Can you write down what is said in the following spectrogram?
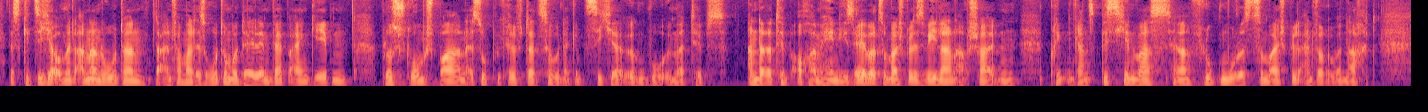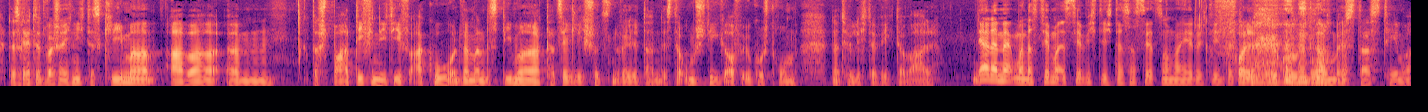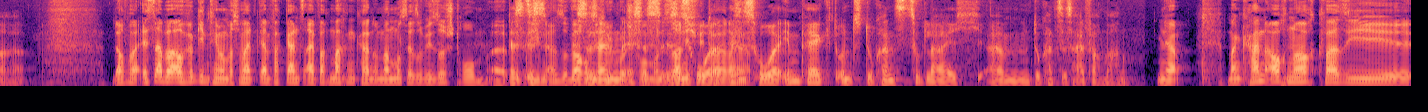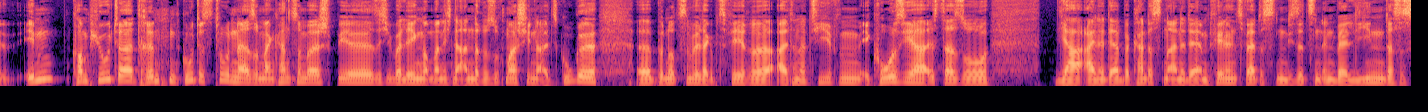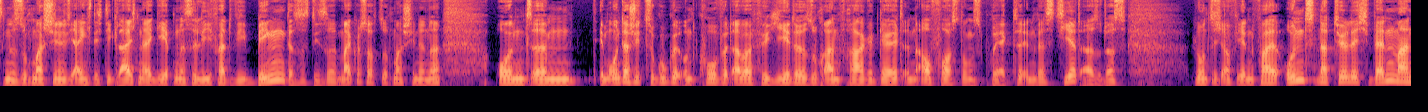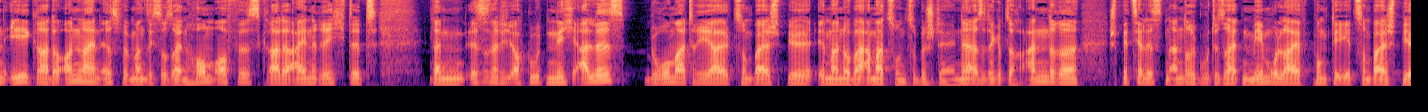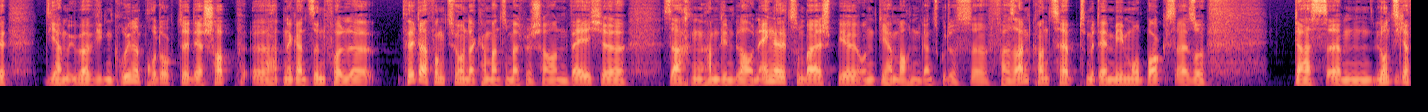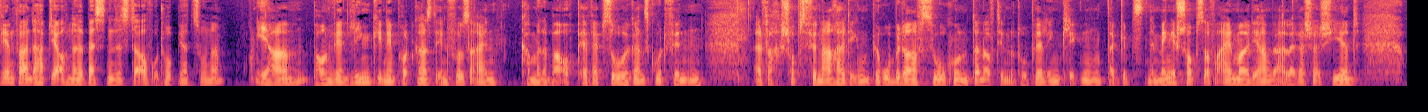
Das geht sicher auch mit anderen Routern. Da einfach mal das Routermodell im Web eingeben, plus Strom sparen als Suchbegriff dazu. Da gibt es sicher irgendwo immer Tipps. Anderer Tipp auch am Handy selber zum Beispiel das WLAN abschalten. Bringt ein ganz bisschen was. Ja? Flugmodus zum Beispiel einfach über Nacht. Das rettet wahrscheinlich nicht das Klima, aber ähm, das spart definitiv Akku. Und wenn man das Klima tatsächlich schützen will, dann ist der Umstieg auf Ökostrom natürlich der Weg der Wahl. Ja, da merkt man, das Thema ist dir wichtig. Das hast du jetzt nochmal hier durch die Voll, Ökostrom ist das Thema. Nochmal, ist aber auch wirklich ein Thema, was man halt einfach ganz einfach machen kann und man muss ja sowieso Strom äh, das beziehen. Ist, also warum nicht ein? Es ist, und es ist, ist auch nicht hoher, teurer. Es ist hoher Impact und du kannst zugleich, ähm, du kannst es einfach machen. Ja, man kann auch noch quasi im Computer drin Gutes tun. ne? Also man kann zum Beispiel sich überlegen, ob man nicht eine andere Suchmaschine als Google äh, benutzen will. Da gibt's faire Alternativen. Ecosia ist da so ja, eine der bekanntesten, eine der empfehlenswertesten, die sitzen in Berlin. Das ist eine Suchmaschine, die eigentlich die gleichen Ergebnisse liefert wie Bing. Das ist diese Microsoft-Suchmaschine, ne? Und ähm, im Unterschied zu Google und Co. wird aber für jede Suchanfrage Geld in Aufforstungsprojekte investiert. Also das lohnt sich auf jeden Fall. Und natürlich, wenn man eh gerade online ist, wenn man sich so sein Homeoffice gerade einrichtet, dann ist es natürlich auch gut, nicht alles Büromaterial zum Beispiel immer nur bei Amazon zu bestellen. Ne? Also da gibt's auch andere Spezialisten, andere gute Seiten, memolive.de zum Beispiel, die haben überwiegend grüne Produkte. Der Shop äh, hat eine ganz sinnvolle Filterfunktion. Da kann man zum Beispiel schauen, welche Sachen haben den blauen Engel zum Beispiel und die haben auch ein ganz gutes äh, Versandkonzept mit der Memo-Box. Also das ähm, lohnt sich auf jeden Fall und da habt ihr auch eine Bestenliste auf Utopia zu, ne? Ja, bauen wir einen Link in den Podcast-Infos ein, kann man aber auch per Websuche ganz gut finden. Einfach Shops für nachhaltigen Bürobedarf suchen und dann auf den Utopia-Link klicken. Da gibt's eine Menge Shops auf einmal, die haben wir alle recherchiert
